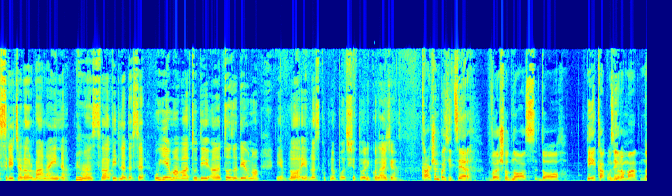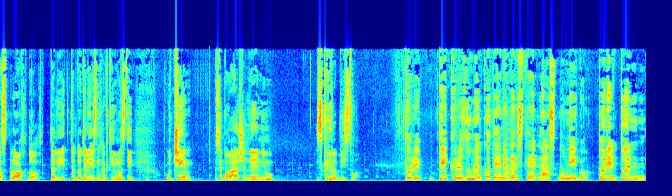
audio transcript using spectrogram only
srečala Urbana in uh, sva videla, da se ujemava tudi uh, to zadevno, je, bilo, je bila skupna pot še toliko lažja. Kakšen pa je sicer vaš odnos do teka, oziroma nasplošno do, tele, do telesnih aktivnosti, v čem se po vašem mnenju skriva bistvo? Torej, tek razumem kot ene vrste lastno nego. Torej, to je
